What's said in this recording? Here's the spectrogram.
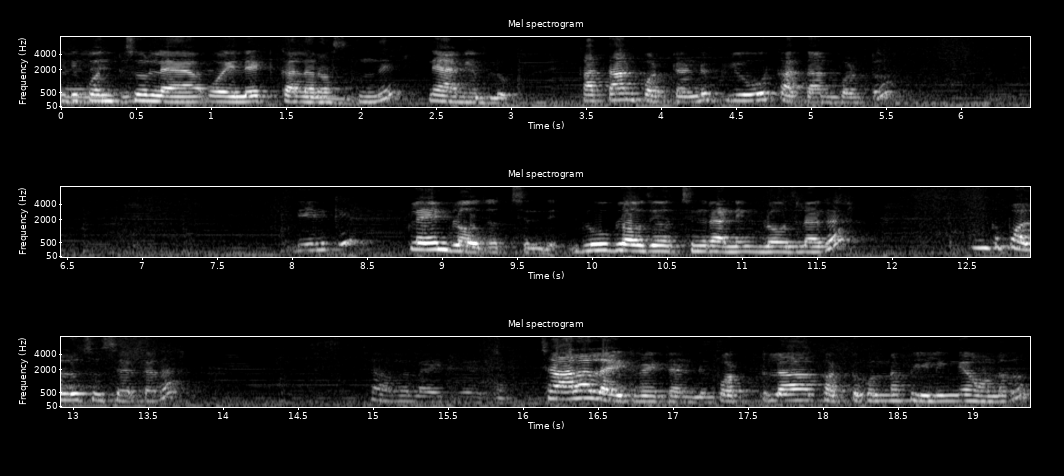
ఇది కొంచెం లా వైలెట్ కలర్ వస్తుంది నావీ బ్లూ కతాన్ పట్టు అండి ప్యూర్ కతాన్ పట్టు. దీనికి ప్లెయిన్ బ్లౌజ్ వచ్చింది. బ్లూ బ్లౌజే వచ్చింది రన్నింగ్ బ్లౌజ్ లాగా. ఇంకా పళ్ళు చూసారు కదా? చాలా లైట్ వెయిట్ చాలా లైట్ వెయిట్ అండి. పట్టులా కట్టుకున్న ఫీలింగే ఉండదు.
